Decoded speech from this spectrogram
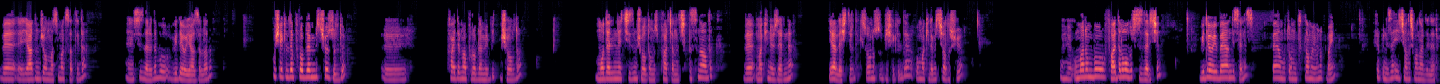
Ve e, yardımcı olması maksadıyla e, sizlere de bu videoyu hazırladım. Bu şekilde problemimiz çözüldü. E, kaydırma problemi bitmiş oldu. Modelini çizmiş olduğumuz parçanın çıktısını aldık ve makine üzerine yerleştirdik. Sorunsuz bir şekilde o makinemiz çalışıyor. E, Umarım bu faydalı olur sizler için. Videoyu beğendiyseniz beğen butonuna tıklamayı unutmayın. Hepinize iyi çalışmalar dilerim.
